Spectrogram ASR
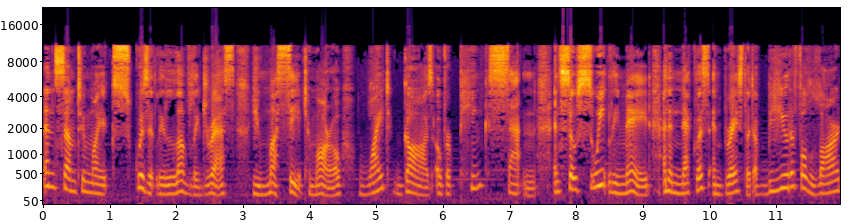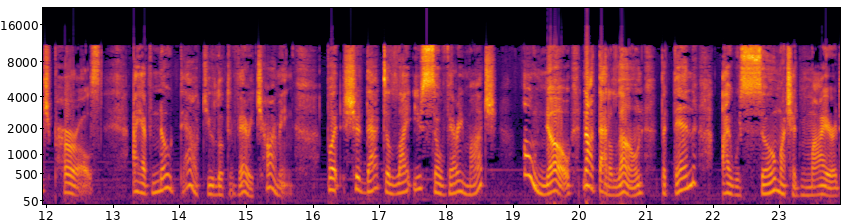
and some to my exquisitely lovely dress. You must must see it tomorrow. White gauze over pink satin, and so sweetly made, and a necklace and bracelet of beautiful large pearls. I have no doubt you looked very charming, but should that delight you so very much? Oh, no, not that alone. But then I was so much admired,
